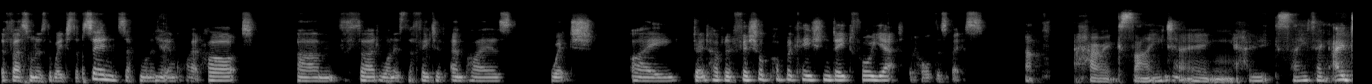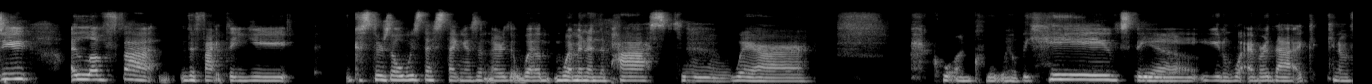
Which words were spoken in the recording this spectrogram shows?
the first one is the wages of sin the second one is yeah. the unquiet heart um, the third one is the fate of empires which i don't have an official publication date for yet but hold the space ah how exciting how exciting i do i love that the fact that you because there's always this thing isn't there that women in the past mm. were quote unquote well behaved the yeah. you know whatever that kind of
